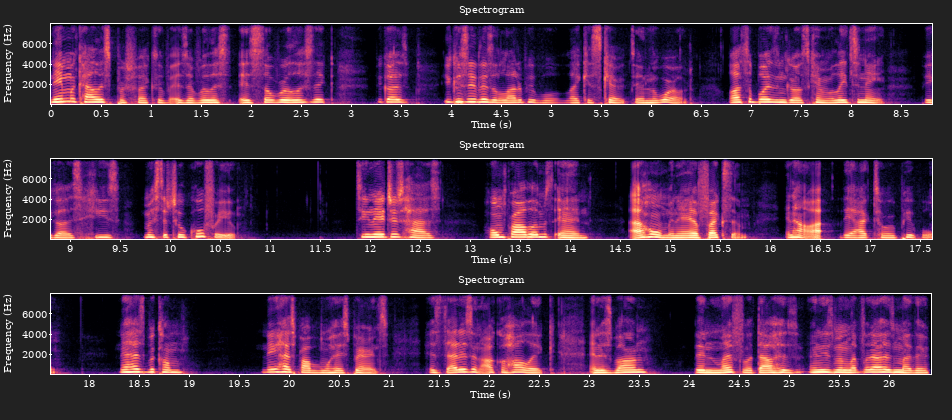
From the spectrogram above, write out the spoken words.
Nate Macauley's perspective is a realist is so realistic because you can see there's a lot of people like his character in the world. Lots of boys and girls can relate to Nate because he's Mr. Too Cool for you. Teenagers has home problems and at home and it affects them and how they act toward people. Nate has become Nate has problem with his parents. His dad is an alcoholic and his mom been left without his and he's been left without his mother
